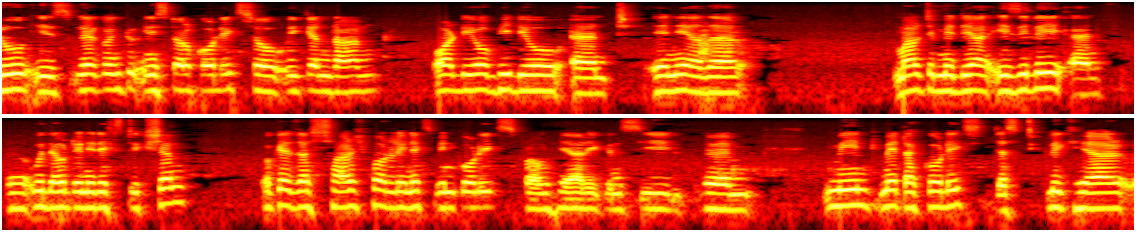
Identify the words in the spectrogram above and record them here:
do is we are going to install Codecs so we can run audio video and any other multimedia easily and uh, without any restriction. Okay just search for linux mint Codecs. From here you can see um, mint metacodecs just click here.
